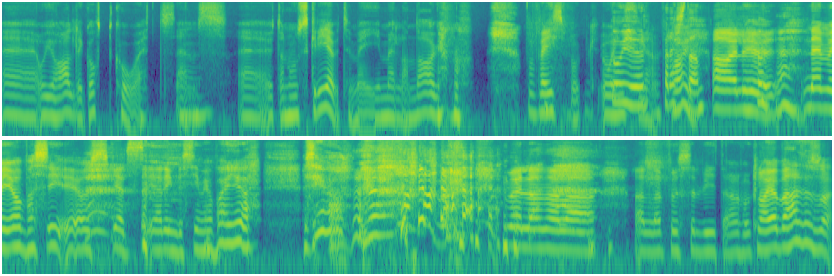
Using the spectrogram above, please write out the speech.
Eh, och jag har aldrig gått K1 ens. Eh, utan hon skrev till mig i mellandagarna på Facebook. Och God jul förresten. Ja eller hur. Nej men jag bara, jag, skrev, jag ringde Simon jag bara ja, Simon. Mellan alla, alla pusselbitar och choklad. Jag bara alltså så.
